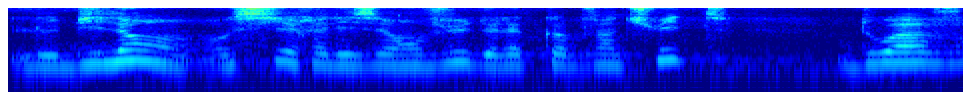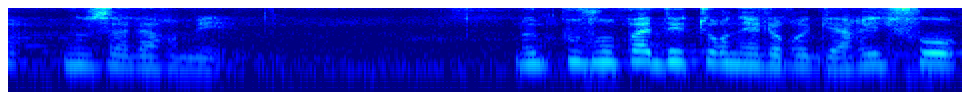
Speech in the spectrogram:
le bilan aussi réalisé en vue de la COP28 doivent nous alarmer. Nous ne pouvons pas détourner le regard. Il faut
